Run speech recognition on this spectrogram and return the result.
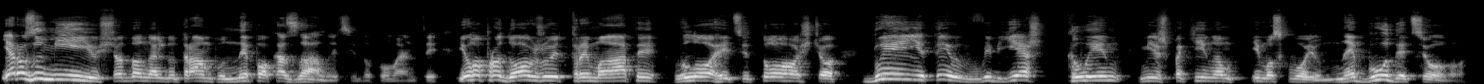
Я розумію, що Дональду Трампу не показали ці документи. Його продовжують тримати в логіці того, що бий і ти виб'єш клин між Пекіном і Москвою. Не буде цього.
